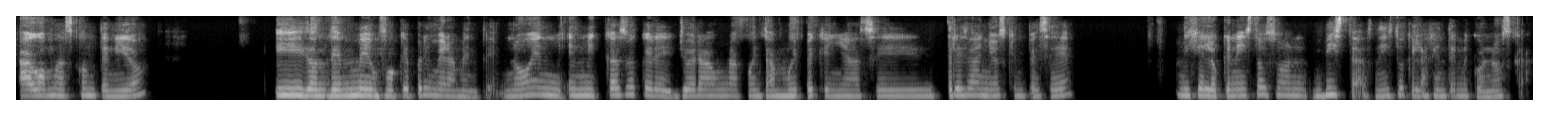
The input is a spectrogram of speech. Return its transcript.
hago más contenido y donde me enfoqué primeramente, ¿no? En, en mi caso, que yo era una cuenta muy pequeña hace tres años que empecé, dije, lo que necesito son vistas, necesito que la gente me conozca.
